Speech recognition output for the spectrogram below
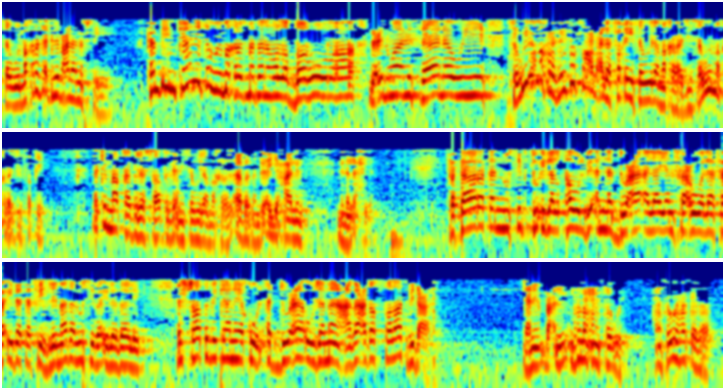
أسوي مخرج أكذب على نفسي. كان بإمكاني أسوي مخرج مثلا والله الضرورة العنوان الثانوي. سوي له مخرج ليس صعب على فقيه يسوي له مخرج يسوي مخرج الفقيه. لكن ما قبل الشاطبي أن يسوي له مخرج أبدا بأي حال من الأحيان. فتارة نسبت إلى القول بأن الدعاء لا ينفع ولا فائدة فيه. لماذا نسب إلى ذلك؟ الشاطبي كان يقول الدعاء جماعة بعد الصلاة بدعة. يعني مثل ما حنسوي حنسوي هكذا.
